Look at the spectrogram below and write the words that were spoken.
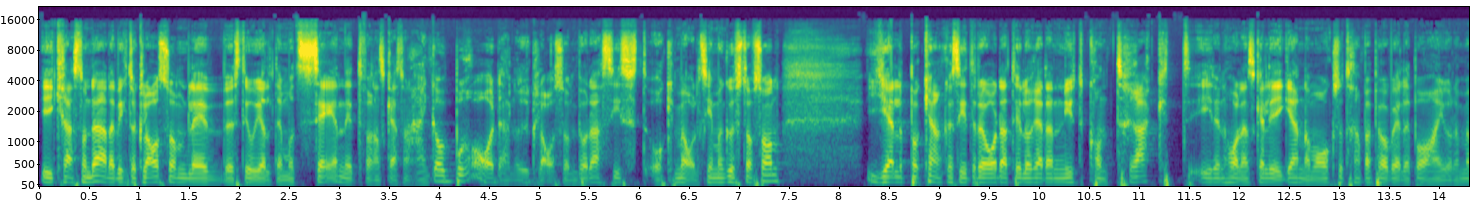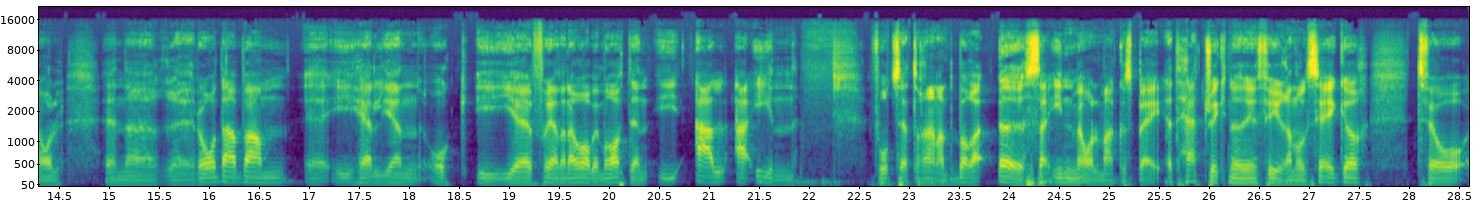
i Krasnodar där Viktor Claesson blev stor hjälte mot Zenit för hans kassa. Han alltså, gav bra där nu, Claesson, både assist och mål. Simon Gustafsson hjälper kanske sitt råda till att rädda nytt kontrakt i den holländska ligan. De har också trampat på väldigt bra. Han gjorde mål eh, när eh, Roda vann eh, i helgen och i Förenade Arabemiraten i Al-Ain fortsätter han att bara ösa in mål, Marcus Berg. Ett hattrick nu i en 4-0-seger. Två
